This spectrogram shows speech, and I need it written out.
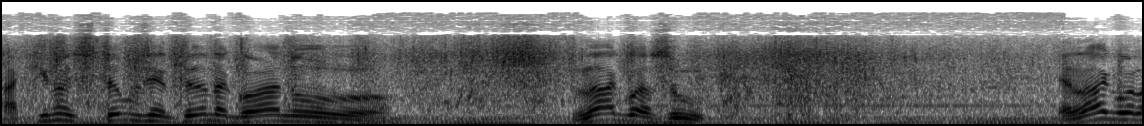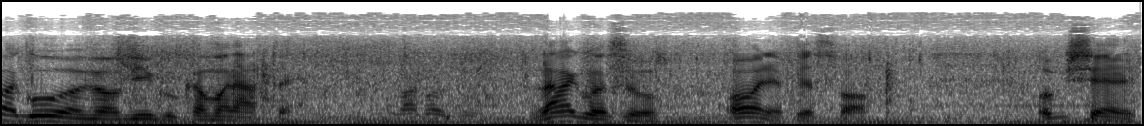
Aqui nós estamos entrando agora no Lago Azul. É lago ou lagoa, meu amigo camarada? Lago Azul. Lago Azul. Olha, pessoal. Observe.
